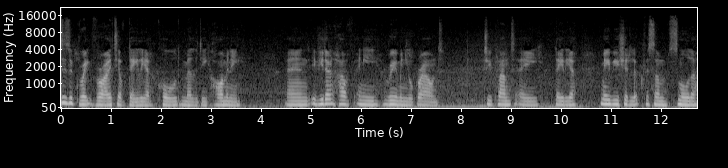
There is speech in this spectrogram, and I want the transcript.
is a great variety of dahlia uh, called Melody Harmony. And if you don't have any room in your ground to plant a dahlia uh, maybe you should look for some smaller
